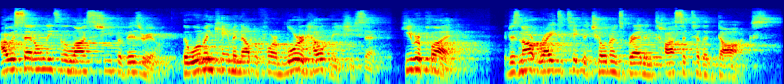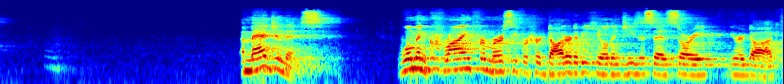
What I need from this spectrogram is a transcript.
I was sent only to the lost sheep of Israel. The woman came and knelt before him. Lord, help me, she said. He replied, It is not right to take the children's bread and toss it to the dogs. Imagine this woman crying for mercy for her daughter to be healed, and Jesus says, Sorry, you're a dog.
